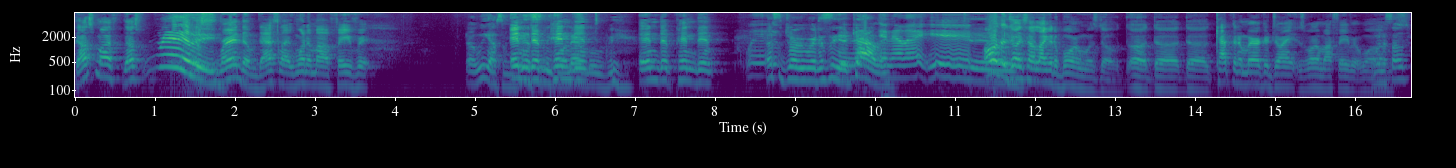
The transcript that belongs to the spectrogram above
that's my that's really? it's random. That's like one of my favorite No, we got some good that independent movie. independent. Well, That's the joint we went to see in, in Cali. in LA, yeah. Yeah. All the joints I like are the boring ones though. Uh, the the Captain America joint is one of my favorite ones. Winter Soldier?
